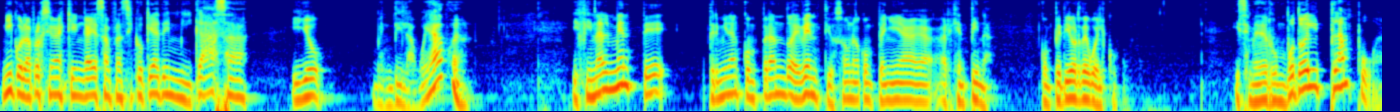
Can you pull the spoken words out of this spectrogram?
Nico, la próxima vez que vengáis a San Francisco, quédate en mi casa. Y yo, vendí la weá, weón. Y finalmente terminan comprando Eventios a una compañía argentina, competidor de Huelco. Y se me derrumbó todo el plan, pues.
